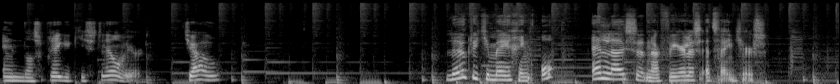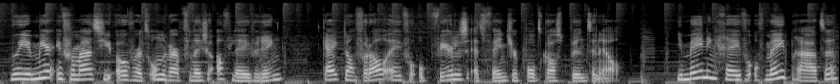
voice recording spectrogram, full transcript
En dan spreek ik je snel weer. Ciao! Leuk dat je meeging op en luisterde naar Fearless Adventures. Wil je meer informatie over het onderwerp van deze aflevering? Kijk dan vooral even op fearlessadventurepodcast.nl. Je mening geven of meepraten,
